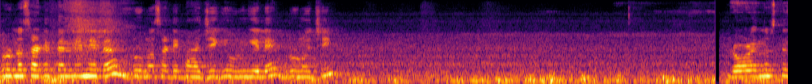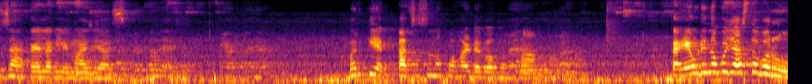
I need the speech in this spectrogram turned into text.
ब्रुनोसाठी त्यांनी नेलं. ब्रुनोसाठी भाजी घेऊन गेले ब्रुनोची. डोळे नुसते झाकायला लागले माझे आज. बरं की एक काचच नको हा डबा भर. हां. काय एवढी नको जास्त भरू.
